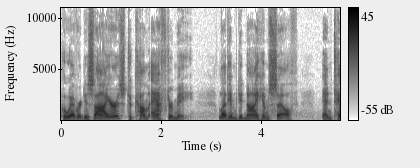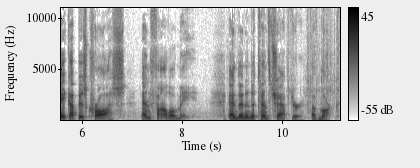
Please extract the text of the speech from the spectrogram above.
Whoever desires to come after me, let him deny himself and take up his cross and follow me. And then in the 10th chapter of Mark,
